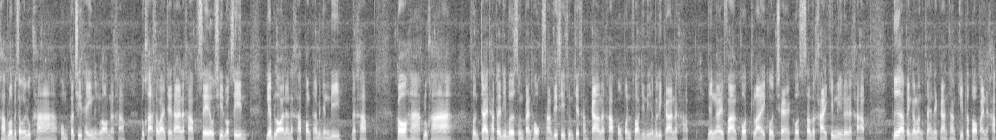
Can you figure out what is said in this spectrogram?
ขับรถไปส่งให้ลูกค้า ผมก็ฉีดให้อีกหนึ่งรอบนะครับลูกค้าสบายใจได้นะครับเซลล์ฉีดวัคซีนเรียบร้อยแล้วนะครับป้องกันเป็นอย่างดีนะครับก็หากลูกค้าสนใจทักได้ที่เบอร์ 0 8 6 3 4 4 0 7 3 9 นะครับ ผมปอนฟอร์ดยินดีให้บริการนะครับ ยังไงฝากกดไลค์ กดแชร์ กด Subscribe คลิปนี้ด้วยนะครับ พื่อเป็นกำลังใจในการทำคลิปต่อๆไปนะครับ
